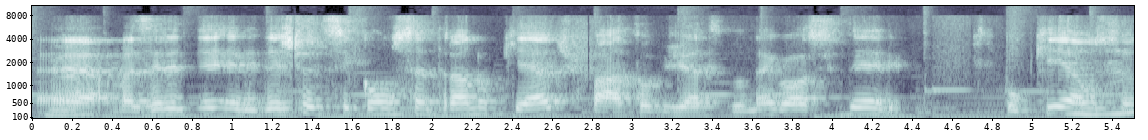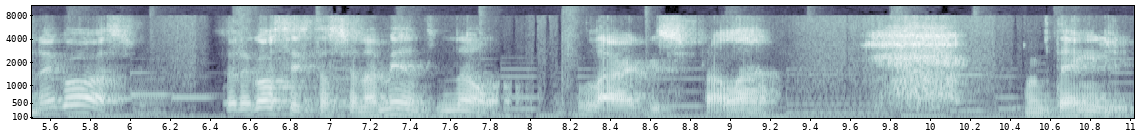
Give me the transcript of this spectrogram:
É, né? mas ele, ele deixa de se concentrar no que é de fato o objeto do negócio dele. O que é uhum. o seu negócio? Seu negócio é estacionamento? Não. Larga isso pra lá. Entende?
